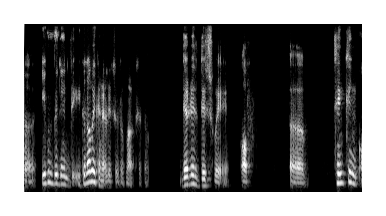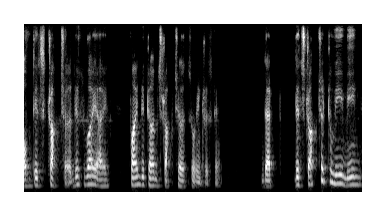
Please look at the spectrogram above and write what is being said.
uh, even within the economic analysis of Marxism, there is this way of uh, thinking of this structure. This is why I find the term structure so interesting. That the structure to me means,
